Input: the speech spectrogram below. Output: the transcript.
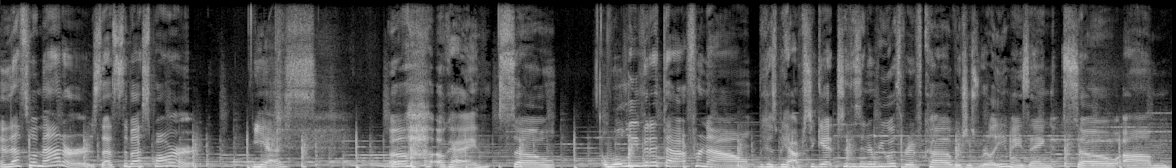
And that's what matters. That's the best part. yes Ugh, okay, so we'll leave it at that for now because we have to get to this interview with Rivkah, which is really amazing. So, um,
